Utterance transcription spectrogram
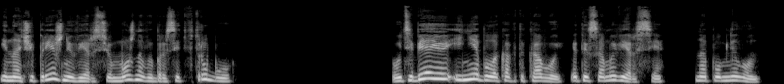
иначе прежнюю версию можно выбросить в трубу. «У тебя ее и не было как таковой, этой самой версии», — напомнил он.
